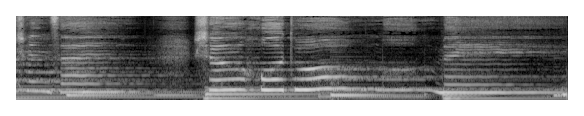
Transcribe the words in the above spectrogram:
称赞生活多么美。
